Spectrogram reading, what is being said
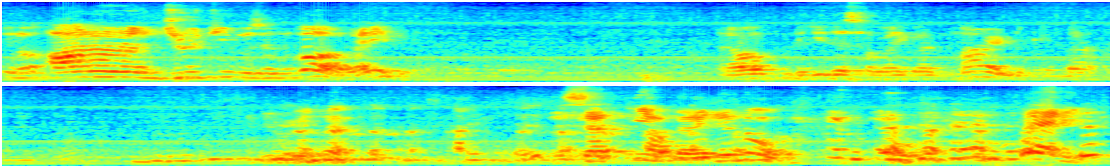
You know, honor and duty was involved anyway. I often believe that's how I got married looking back on it. They set me up, but I didn't know. but anyway,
